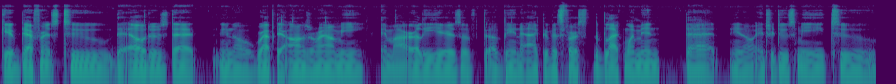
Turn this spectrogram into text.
give deference to the elders that, you know, wrap their arms around me in my early years of, of being an activist. First, the black women that, you know, introduced me to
